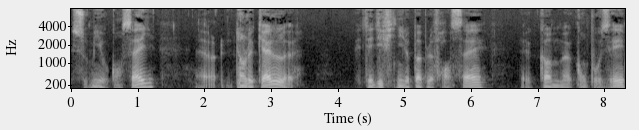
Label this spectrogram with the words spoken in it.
soumis au Conseil, dans lequel était défini le peuple français euh, comme composé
